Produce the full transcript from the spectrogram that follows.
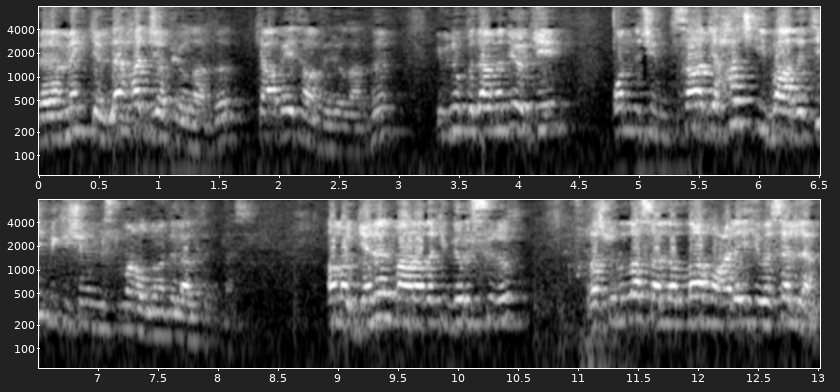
Veya Mekkeliler hac yapıyorlardı. Kabe'yi tavaf ediyorlardı. İbn-i Kudame diyor ki onun için sadece hac ibadeti bir kişinin Müslüman olduğuna delalet etmez. Ama genel manadaki görüş şudur. Resulullah sallallahu aleyhi ve sellem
